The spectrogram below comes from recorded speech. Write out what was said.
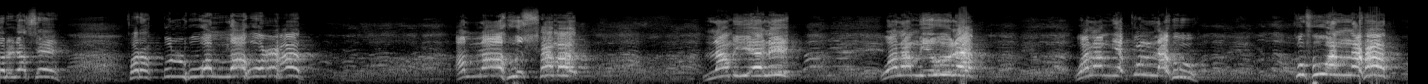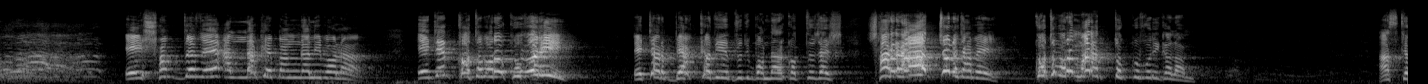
দলিল আছে? ফরাকুল হু আল্লাহু লাম এই শব্দে আল্লাহকে বাঙালি বলা, এটা কত বড় কুফরি। এটার ব্যাখ্যা দিয়ে যদি বর্ণনা করতে যাই সারা রাত চলে যাবে। কত বড় মারাত্মক কালাম। আজকে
